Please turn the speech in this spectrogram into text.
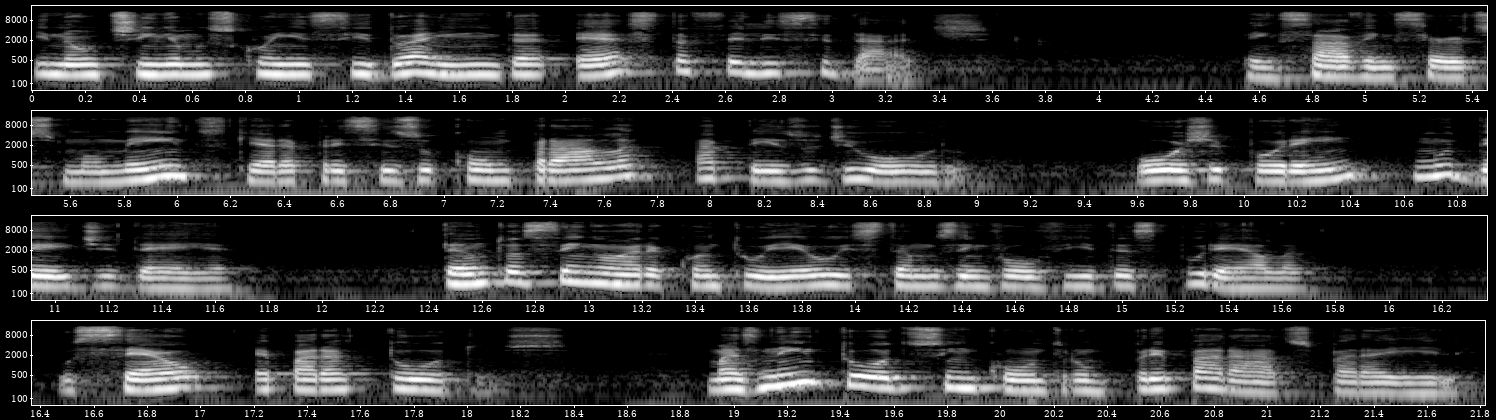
e não tínhamos conhecido ainda esta felicidade? Pensava em certos momentos que era preciso comprá-la a peso de ouro. Hoje, porém, mudei de ideia. Tanto a senhora quanto eu estamos envolvidas por ela. O céu é para todos, mas nem todos se encontram preparados para ele.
